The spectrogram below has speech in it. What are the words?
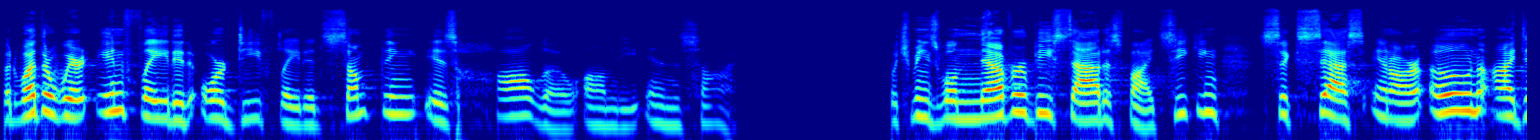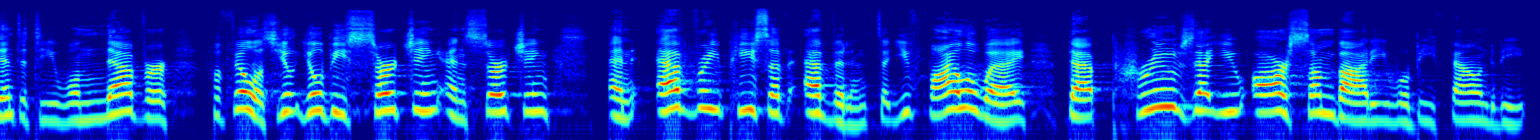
But whether we're inflated or deflated, something is hollow on the inside, which means we'll never be satisfied. Seeking success in our own identity will never fulfill us. You'll, you'll be searching and searching and every piece of evidence that you file away that proves that you are somebody will be found to be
